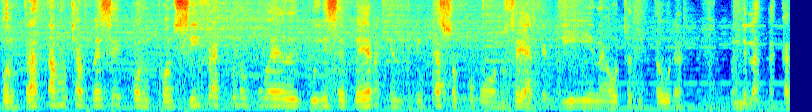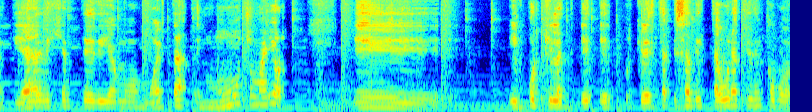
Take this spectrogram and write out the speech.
contrasta muchas veces con, cifras que uno puede, pudiese ver en, casos como, no sé, Argentina, otras dictaduras, donde las cantidades de gente, digamos, muerta es mucho mayor. Eh, y porque, eh, porque esas dictaduras tienen como,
